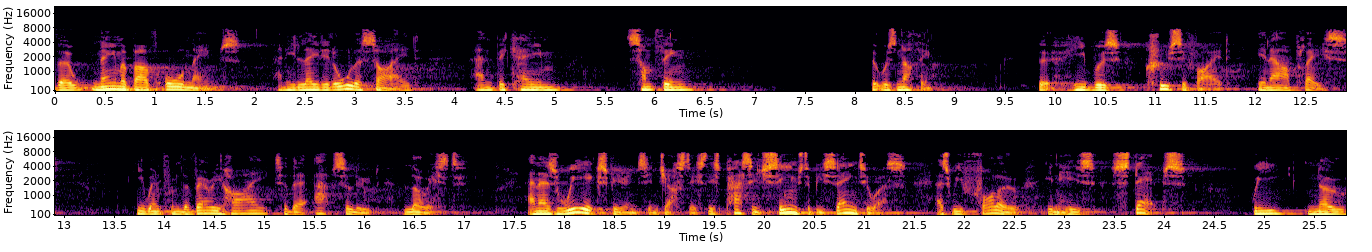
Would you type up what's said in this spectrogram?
the name above all names. And he laid it all aside and became something that was nothing. That he was crucified in our place. He went from the very high to the absolute lowest. And as we experience injustice, this passage seems to be saying to us, as we follow in his steps, we know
